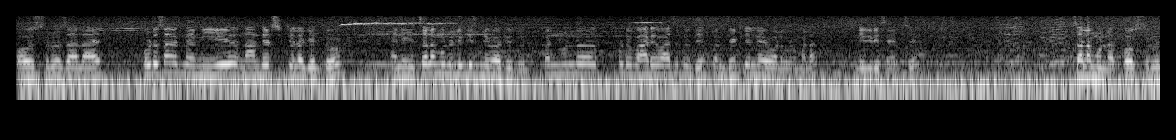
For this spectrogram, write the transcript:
पाऊस सुरू झाला आहे. फोटो सांगत नाही मी नांदेड सिटीला गेलो आणि चला म्हणून लगेच निघत तिथून. पण म्हणलं पुढे भाडे वाजत होते पण भेटले नाही वालावर मला निगडी साईडचे. चला म्हणलं पाऊस सुरू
